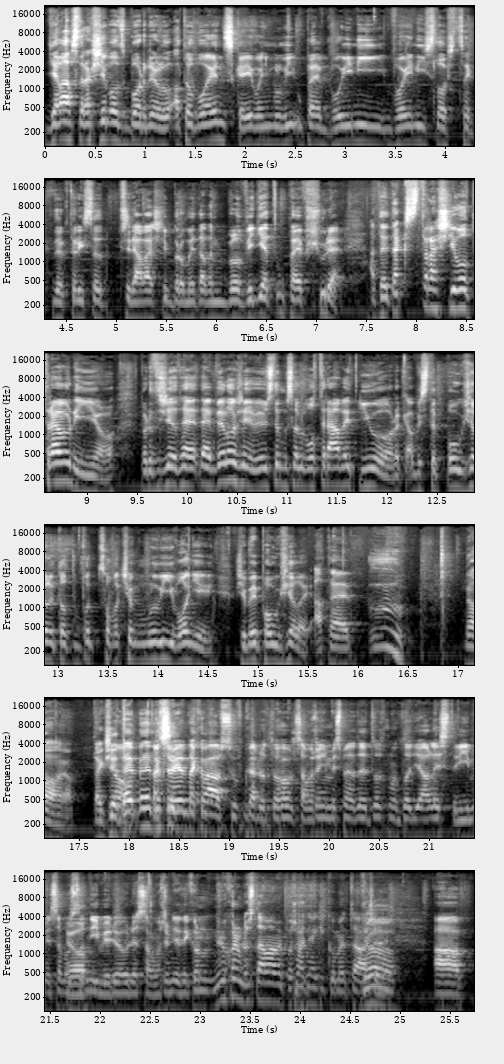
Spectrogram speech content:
dělá strašně moc bordelu a to vojen vojenský, oni mluví úplně vojný, vojný složce, do kterých se přidává ještě bromit a tam by bylo vidět úplně všude. A to je tak strašně otravný, jo, protože to je, to je vyloženě, vy byste museli otrávit New York, abyste použili to, co, o čem mluví oni, že by použili. A to je... Uh, No jo, takže no, to je, tak to je taková vsuvka do toho, samozřejmě my jsme to, to dělali streamy, samostatný video, kde samozřejmě teď mimochodem dostáváme pořád nějaký komentáře jo. A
